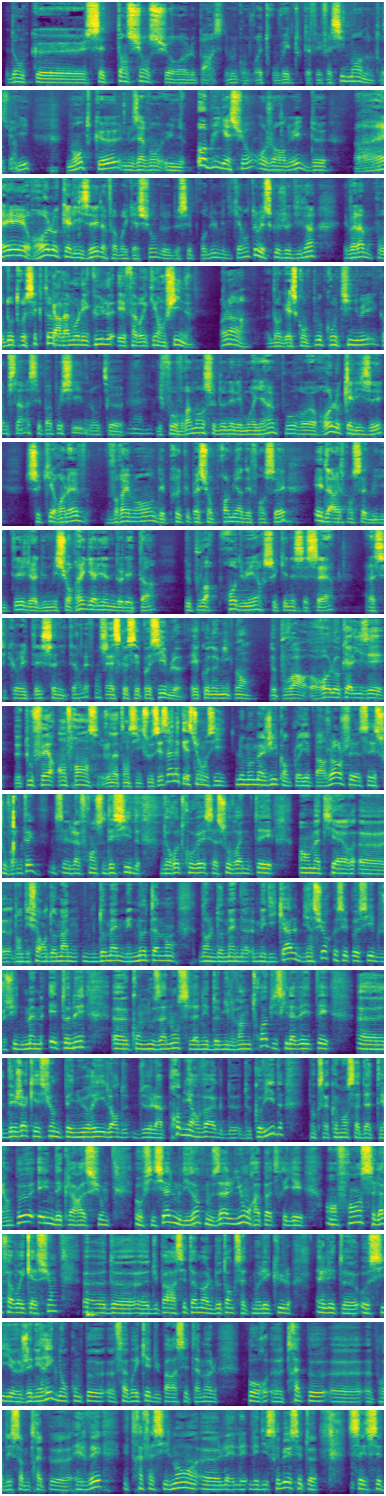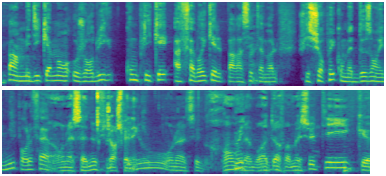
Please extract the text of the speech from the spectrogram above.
Donc euh, cette tension sur le paracétamol qu'on devrait trouver tout à fait facilement dans notre pays montre que nous avons une obligation aujourd'hui de relocaliser la fabrication de, ces produits médicamenteux. Mais ce que je dis là est valable pour d'autres secteurs. Car la molécule est fabriquée en Chine. Voilà. Donc est-ce qu'on peut continuer comme ça C'est pas possible. Donc euh, il faut vraiment se donner les moyens pour euh, relocaliser ce qui relève vraiment des préoccupations premières des Français et de la responsabilité, je dirais, d'une mission régalienne de l'État de pouvoir produire ce qui est nécessaire à la sécurité sanitaire des Français. Est-ce que c'est possible économiquement? De pouvoir relocaliser, de tout faire en France, Jonathan Sixou C'est ça la question aussi. Le mot magique employé par Georges, c'est souveraineté. La France décide de retrouver sa souveraineté en matière, euh, dans différents domaines, mais notamment dans le domaine médical. Bien sûr que c'est possible. Je suis même étonné euh, qu'on nous annonce l'année 2023, puisqu'il avait été euh, déjà question de pénurie lors de, la première vague de Covid. Donc ça commence à dater un peu. Et une déclaration officielle nous disant que nous allions rapatrier en France la fabrication euh, euh, du paracétamol, d'autant que cette molécule, elle est euh, aussi générique, donc on peut fabriquer du paracétamol pour très peu, pour des sommes très peu élevées et très facilement les, les, distribuer. C'est c'est pas un médicament aujourd'hui compliqué à fabriquer le paracétamol. Je suis surpris qu'on mette deux ans et demi pour le faire. On a Sanofi Georges nous, on a ces grands laboratoires pharmaceutiques.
